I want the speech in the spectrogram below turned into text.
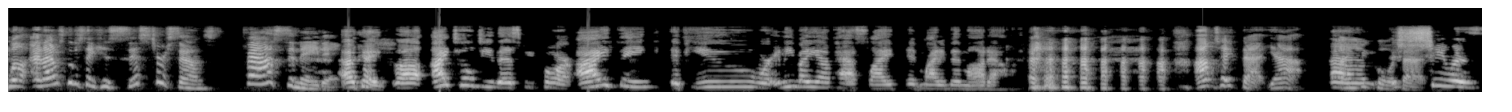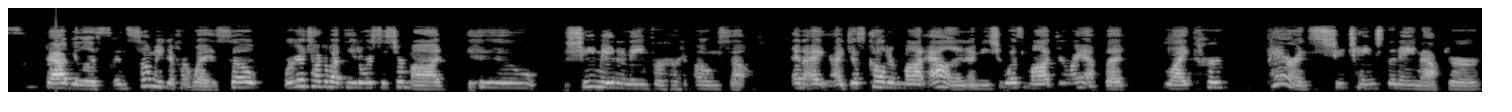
Well, and I was going to say his sister sounds fascinating. okay, well, I told you this before. I think if you were anybody in a past life, it might have been Maud Allan. I'll take that. Yeah. I'd be cool with that. Um, She was fabulous in so many different ways. So we're going to talk about Theodore's sister Maud, who she made a name for her own self. And I, I just called her Maud Allan. I mean, she was Maud Durant, but like her parents, she changed the name after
